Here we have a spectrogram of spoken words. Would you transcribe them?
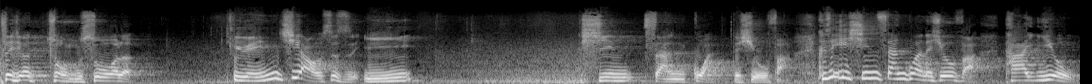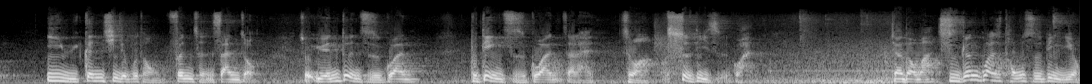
这就总说了，圆教是指一心三观的修法，可是，一心三观的修法，它又依于根器的不同，分成三种。就圆顿止观、不定止观，再来是吧？次第止观，这样懂吗？止跟观是同时并用。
